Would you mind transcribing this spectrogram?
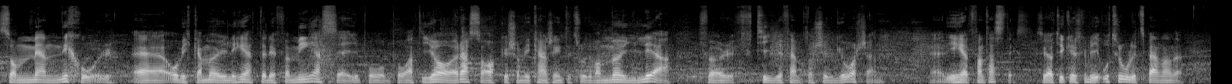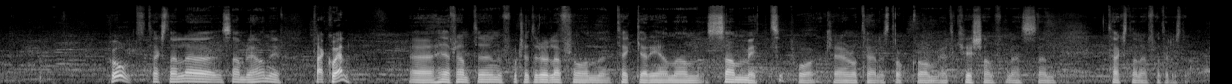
som människor eh, och vilka möjligheter det för med sig på, på att göra saker som vi kanske inte trodde var möjliga för 10, 15, 20 år sedan. Eh, det är helt fantastiskt. Så jag tycker det ska bli otroligt spännande. Coolt. Tack snälla Samri Hani. Tack själv. Eh, Heja Framtiden fortsätter rulla från Techarenan Summit på Clarion Hotel i Stockholm. Jag heter Christian von Essen. Tack snälla för att du lyssnade.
